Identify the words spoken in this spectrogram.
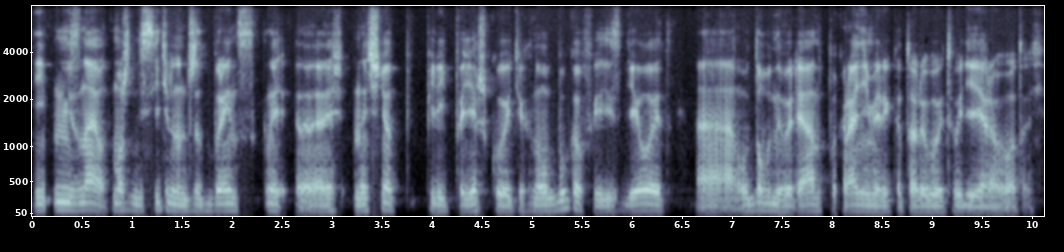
И не знаю, вот может действительно JetBrains начнет пилить поддержку этих ноутбуков и сделает Э, удобный вариант, по крайней мере, который будет в идее работать.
